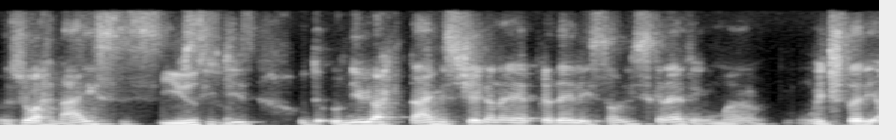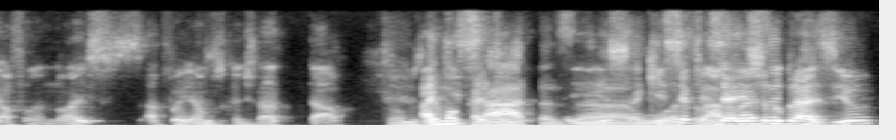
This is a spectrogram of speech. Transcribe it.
Os jornais Isso. se diz. O New York Times chega na época da eleição, eles escrevem uma, um editorial falando: nós apoiamos o candidato tal. Somos aqui democratas. Você, isso. Aqui, se você fizer isso no Brasil,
